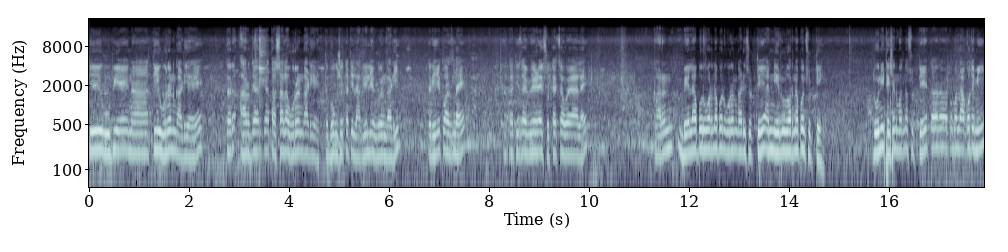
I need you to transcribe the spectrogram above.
ती उभी आहे ना ती उरण गाडी आहे. तर अर्ध्या अर्ध्या तासाला उरण गाडी आहे. तर बघू शकता ती लागलेली आहे उरण गाडी. तर एक वाजला आहे आता तिचा वेळ आहे सुट्ट्याचा वेळ आला आहे कारण बेलापूरवरनं पण उरण गाडी सुटते आणि नेरूळवरनं पण सुटते. दोन्ही स्टेशनमधनं सुटते. तर तुम्हाला दाखवतो मी.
